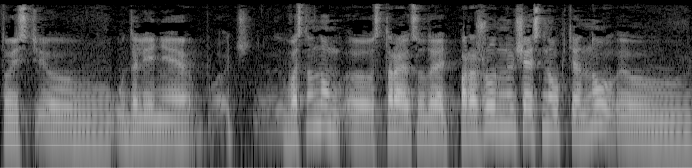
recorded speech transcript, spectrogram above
То есть э, удаление, в основном э, стараются удалять пораженную часть ногтя, но э,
